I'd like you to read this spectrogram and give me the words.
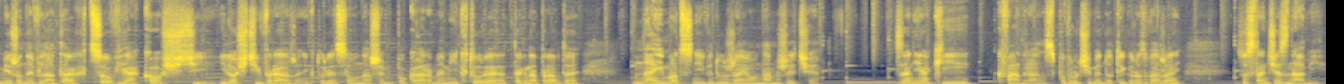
mierzony w latach, co w jakości, ilości wrażeń, które są naszym pokarmem i które tak naprawdę najmocniej wydłużają nam życie. Za niejaki kwadrans powrócimy do tych rozważań. Zostańcie z nami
